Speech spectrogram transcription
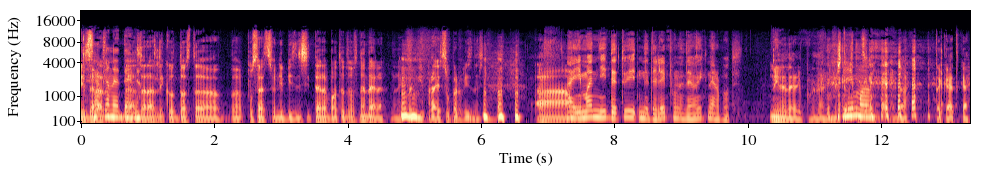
И за, раз... неделя. да, за разлика от доста а, посредствени бизнеси, те работят в неделя. Нали, ги прави супер бизнес. А, А, има ни, дето и неделя и понеделник не работят. и неделя и понеделник. неща. Има. да, така е, така е.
